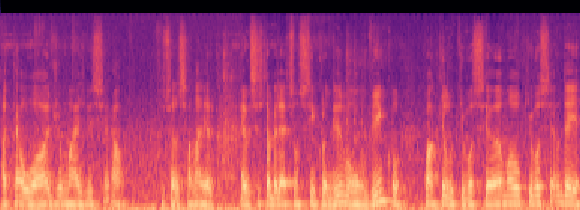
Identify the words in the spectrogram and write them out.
até o ódio mais visceral. Funciona dessa maneira. Aí você estabelece um sincronismo, um vínculo com aquilo que você ama ou que você odeia.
